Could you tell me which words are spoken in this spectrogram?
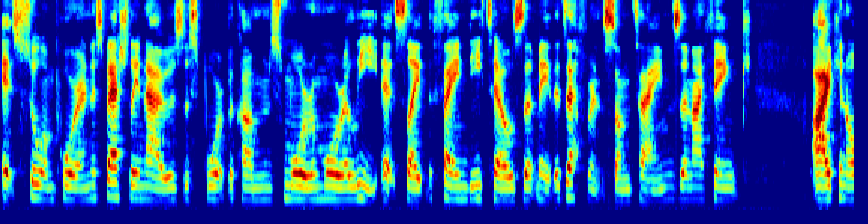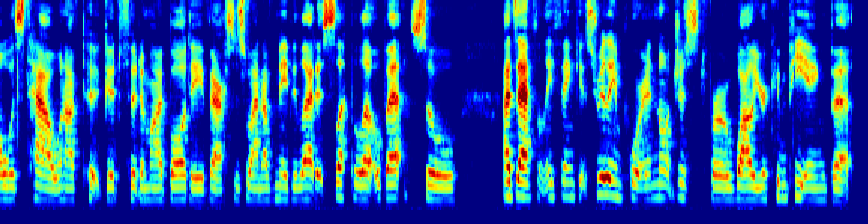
it's so important, especially now as the sport becomes more and more elite. It's like the fine details that make the difference sometimes. And I think I can always tell when I've put good food in my body versus when I've maybe let it slip a little bit. So I definitely think it's really important, not just for while you're competing, but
